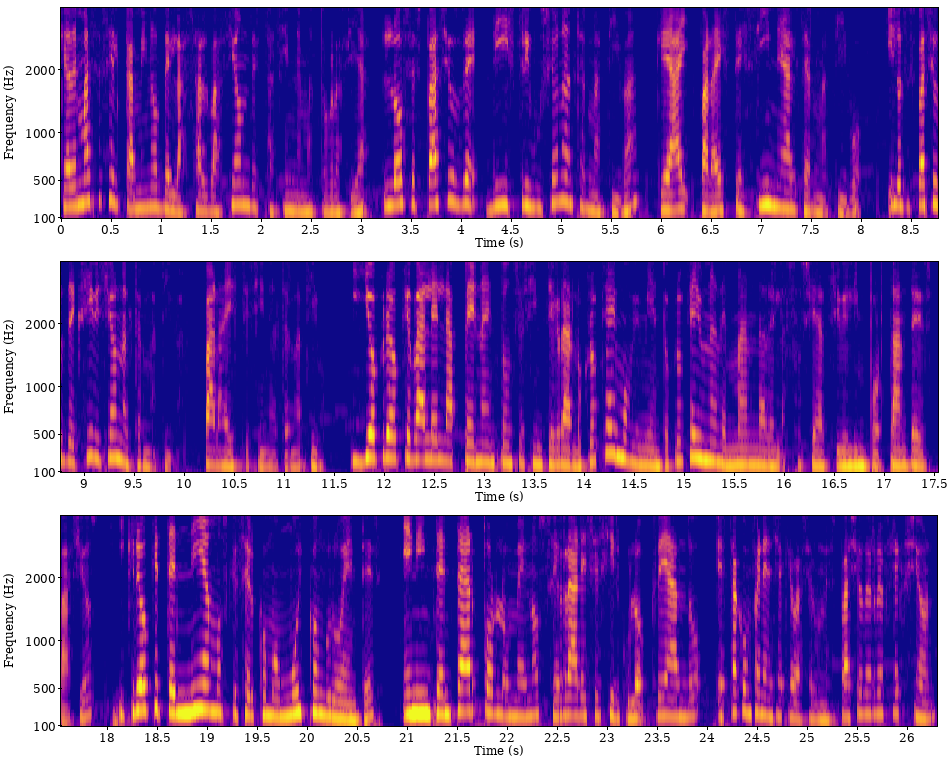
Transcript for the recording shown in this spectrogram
que además es el camino de la salvación de esta cinematografía, los espacios de distribución alternativa que hay para este cine alternativo y los espacios de exhibición alternativa para este cine alternativo? Y yo creo que vale la pena entonces integrarlo. Creo que hay movimiento, creo que hay una demanda de la sociedad civil importante de espacios y creo que teníamos que ser como muy congruentes en intentar por lo menos cerrar ese círculo creando esta conferencia que va a ser un espacio de reflexión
